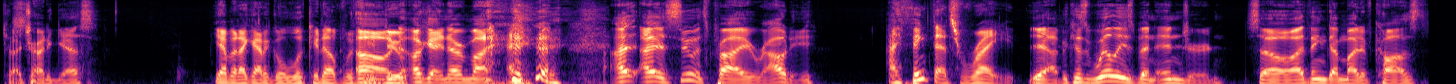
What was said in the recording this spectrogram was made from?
Can I try to guess? Yeah, but I got to go look it up if oh, you do. okay, never mind. I, I assume it's probably Rowdy. I think that's right. Yeah, because Willy's been injured, so I think that might have caused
